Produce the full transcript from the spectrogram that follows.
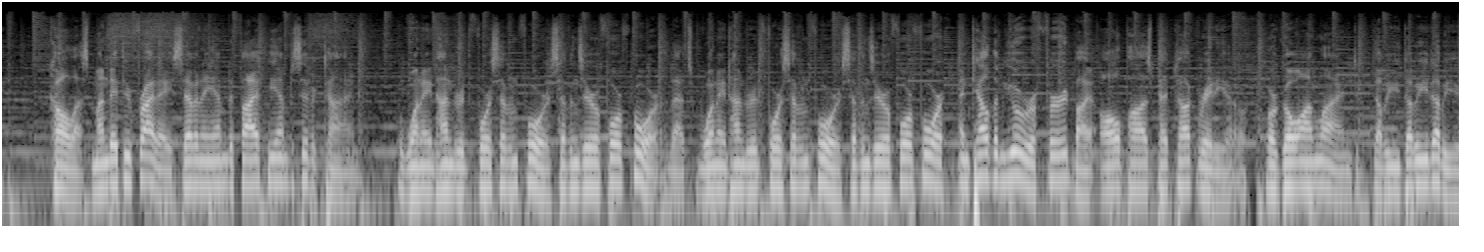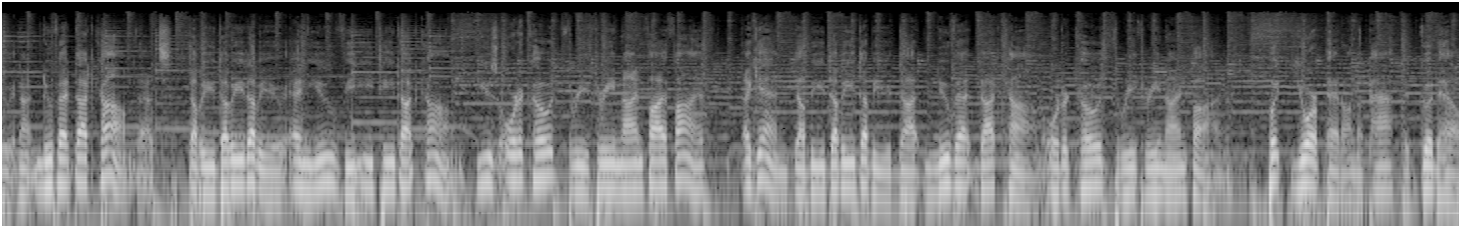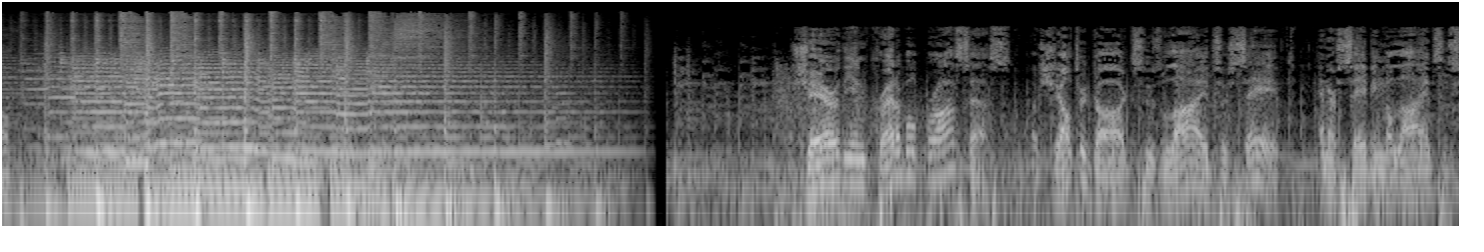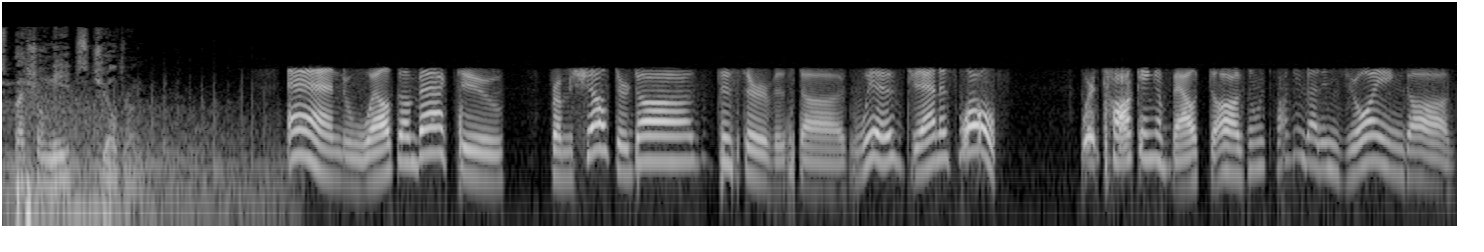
Call us Monday through Friday, 7 a.m. to 5 p.m. Pacific Time. 1 800 474 7044. That's 1 800 474 7044. And tell them you were referred by All Paws Pet Talk Radio. Or go online to www.nuvet.com. That's www.nuvet.com. Use order code 33955. Again, www.nuvet.com. Order code 3395. Put your pet on the path to good health. Share the incredible process of shelter dogs whose lives are saved and are saving the lives of special needs children. And welcome back to From Shelter Dog to Service Dog with Janice Wolf. We're talking about dogs and we're talking about enjoying dogs.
